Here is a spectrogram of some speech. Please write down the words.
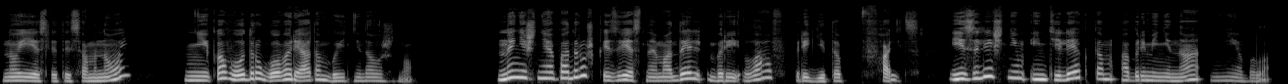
Но если ты со мной, никого другого рядом быть не должно. Нынешняя подружка, известная модель Бри Лав, Бригита Пфальц, излишним интеллектом обременена не была.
